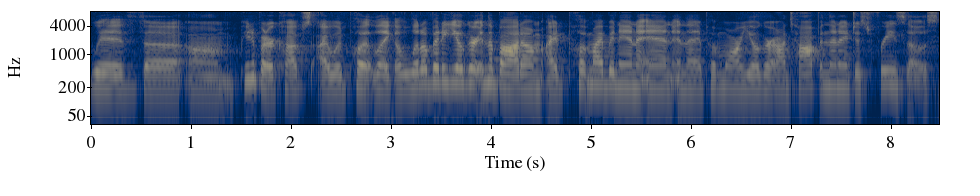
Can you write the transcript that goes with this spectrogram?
with the um, peanut butter cups. I would put like a little bit of yogurt in the bottom. I'd put my banana in, and then I put more yogurt on top, and then I just freeze those.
